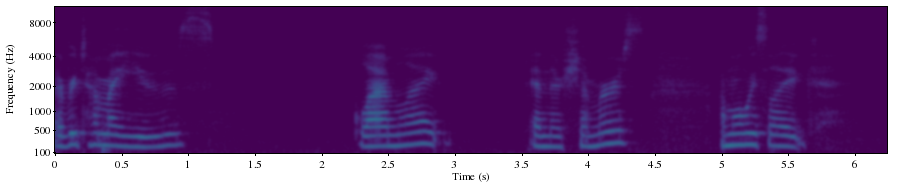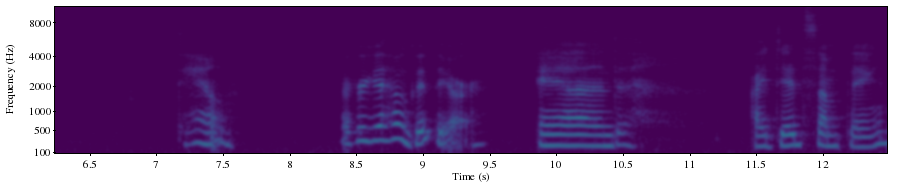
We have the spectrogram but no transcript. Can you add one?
every time I use Glamlite and their shimmers, I'm always like, damn, I forget how good they are. And I did something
